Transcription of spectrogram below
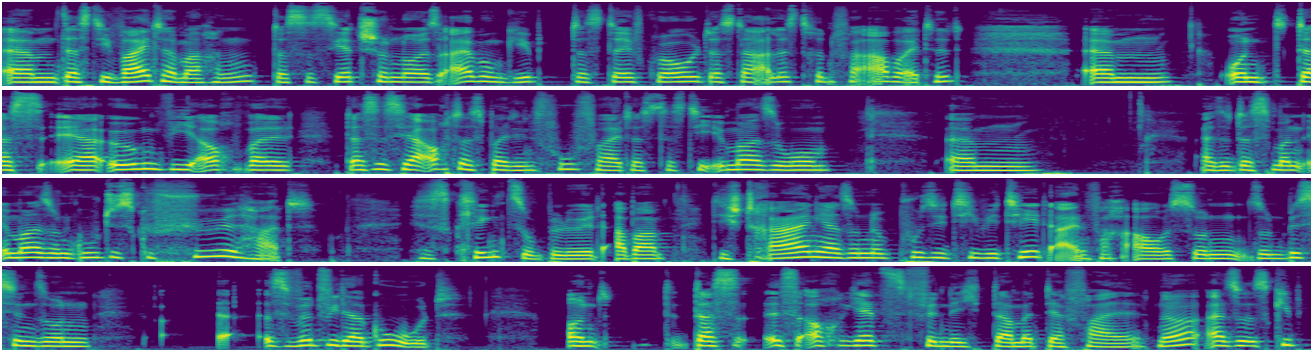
ähm, dass die weitermachen, dass es jetzt schon ein neues Album gibt, dass Dave Grohl das da alles drin verarbeitet. Ähm, und dass er irgendwie auch, weil das ist ja auch das bei den Foo Fighters, dass die immer so, ähm, also dass man immer so ein gutes Gefühl hat. Das klingt so blöd, aber die strahlen ja so eine Positivität einfach aus, so ein, so ein bisschen so ein, äh, es wird wieder gut. Und das ist auch jetzt, finde ich, damit der Fall. Ne? Also es gibt,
